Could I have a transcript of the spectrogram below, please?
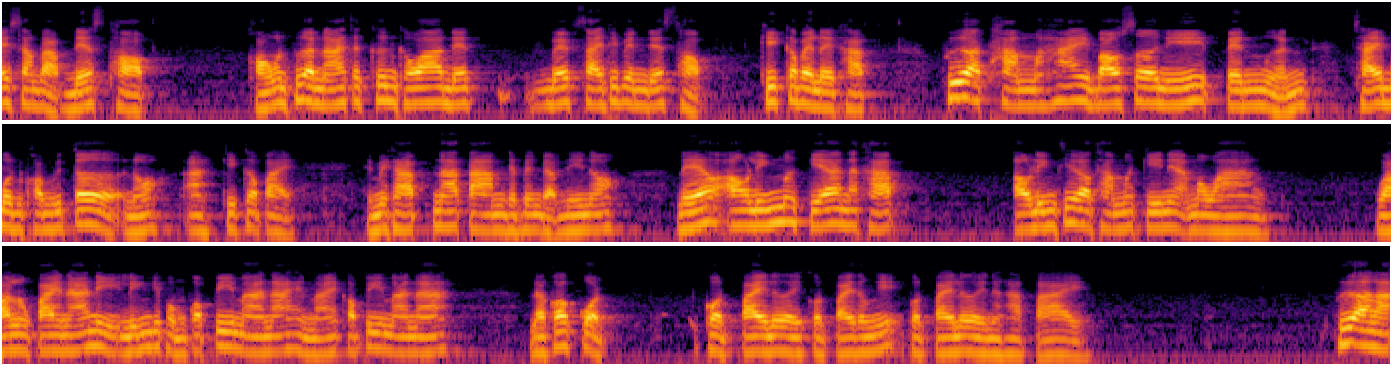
ต์สำหรับเดสก์ท็อปของเพื่อนๆนะจะขึ้นคาว่าเว็บไซต์ที่เป็นเดสก์ท็อปคลิกเข้าไปเลยครับ เพื่อทำให้เบราว์เซอร์นี้เป็นเหมือนใช้บนคอมพิวเตอร์เนาะอะคลิกเข้าไปเห็นไหมครับ หน้าตามจะเป็นแบบนี้เนาะแล้วเอาลิงก์เมื่อกี้นะครับ เอาลิงก์ที่เราทำเมื่อกี้เนี่ยมาวาง วางลงไปนะนี่ลิงก์ที่ผม Copy มานะเห็นไหม Copy มานะ แล้วก็กดกดไปเลยกดไปตรงนี้กดไปเลยนะครับไป เพื่ออะไร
